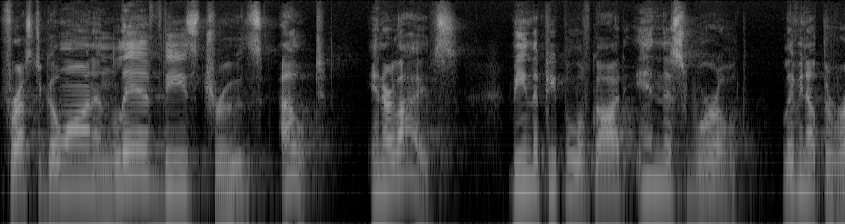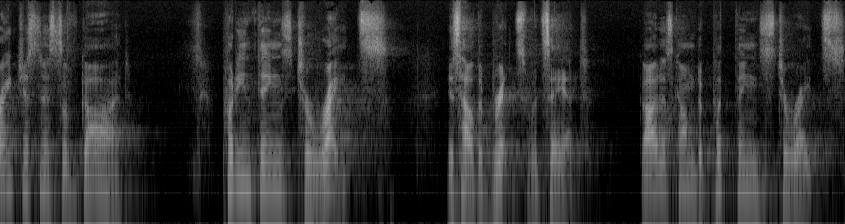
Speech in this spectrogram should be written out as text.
for us to go on and live these truths out in our lives, being the people of God in this world, living out the righteousness of God, putting things to rights, is how the Brits would say it. God has come to put things to rights.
